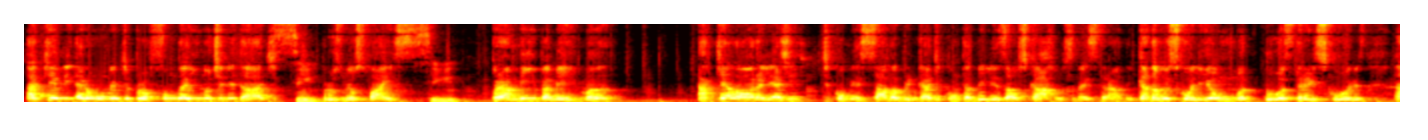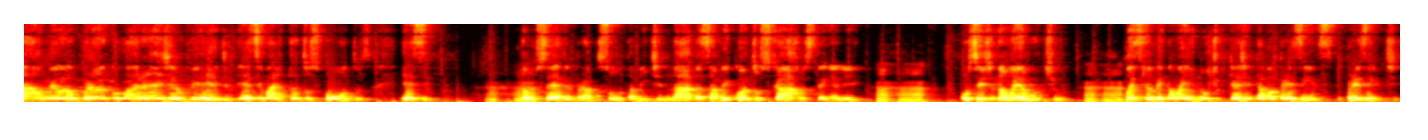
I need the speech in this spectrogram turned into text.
Aquele era um momento de profunda inutilidade sim, para os meus pais. sim. Para mim para minha irmã, aquela hora ali a gente começava a brincar de contabilizar os carros na estrada. E cada um escolhia uma, duas, três cores. Ah, o meu é o branco, o laranja e o verde. Esse vale tantos pontos. Esse Aham, não serve para absolutamente nada saber quantos carros tem ali. aham, Ou seja, não é útil. aham. Mas também não é inútil porque a gente estava presente. presente.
